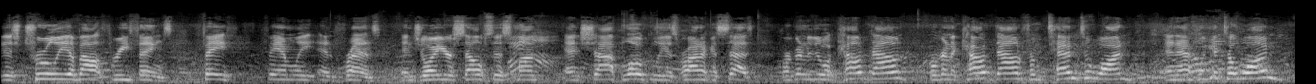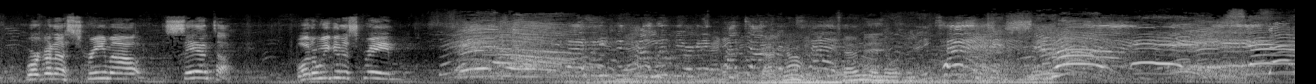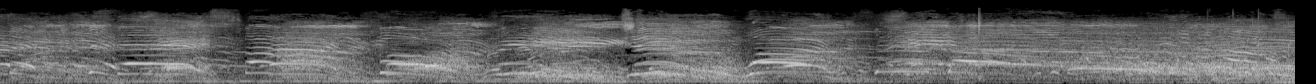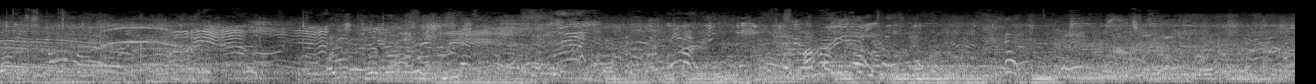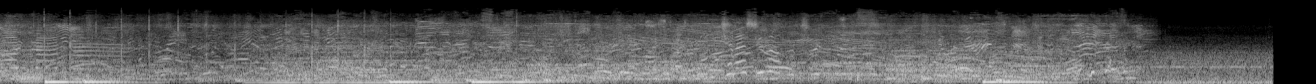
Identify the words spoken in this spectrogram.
It is truly about three things faith, family, and friends. Enjoy yourselves this month and shop locally, as Veronica says. We're going to do a countdown. We're going to count down from 10 to 1. And if we get to 1, we're going to scream out Santa. What are we going to scream? Santa! You guys need to count with me. We're going to count down from 10. 10 and 10. 9. 十一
